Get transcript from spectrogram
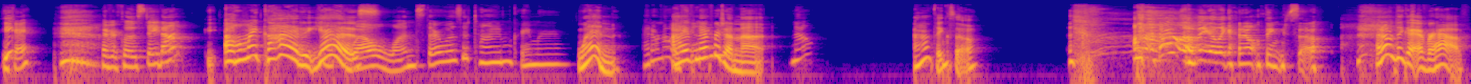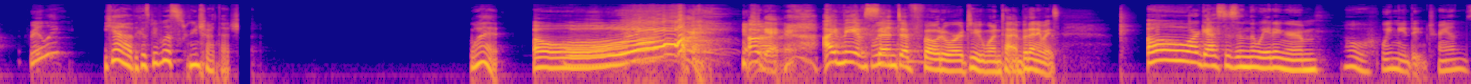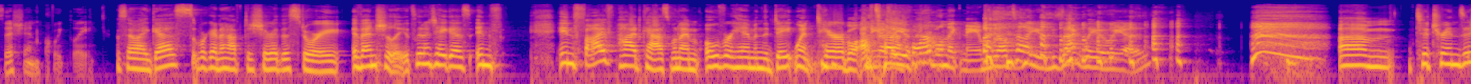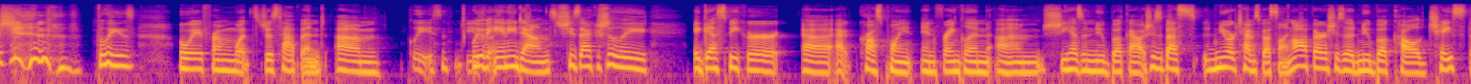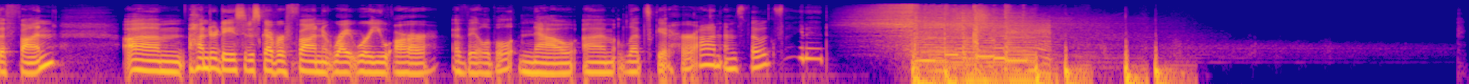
Okay. Have your clothes stayed on? Oh my god, yes. Well, once there was a time, Kramer. when? I don't know. I I've never like- done that. No. I don't think so. I love that you're like, I don't think so. I don't think I ever have. Really? Yeah, because people screenshot that shit. What? Oh. oh. Okay. I may have sent a photo or two one time, but anyways. Oh, our guest is in the waiting room. Oh, we need to transition quickly. So I guess we're going to have to share this story eventually. It's going to take us in in five podcasts when I'm over him and the date went terrible. I'll He tell has a you. horrible nickname. We'll tell you exactly who he is. Um, to transition, please, away from what's just happened. Um, Please. We have Annie Downs. She's actually a guest speaker uh, at Crosspoint in Franklin. Um, she has a new book out. She's a best New York Times bestselling author. She's a new book called Chase the Fun. Um, 100 Days to Discover Fun right where you are available now. Um, let's get her on. I'm so excited.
